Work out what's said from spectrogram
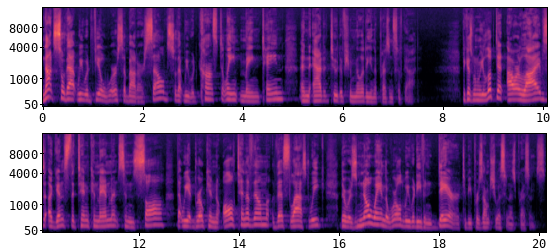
not so that we would feel worse about ourselves, so that we would constantly maintain an attitude of humility in the presence of God. Because when we looked at our lives against the Ten Commandments and saw that we had broken all 10 of them this last week, there was no way in the world we would even dare to be presumptuous in His presence.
